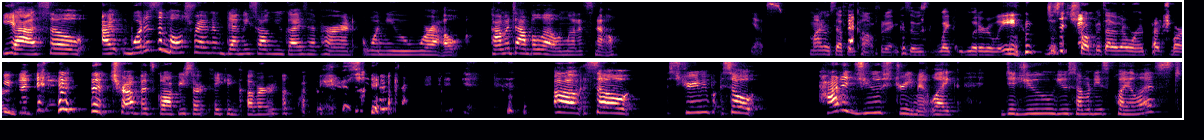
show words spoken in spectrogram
Yeah, so I what is the most random Demi song you guys have heard when you were out? Comment down below and let us know. yes. Mine was definitely confident because it was like literally just trumpets out of nowhere in PetSmart. The trumpets go off, you start taking cover. yeah. Um, so streaming. So, how did you stream it? Like, did you use somebody's playlist,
